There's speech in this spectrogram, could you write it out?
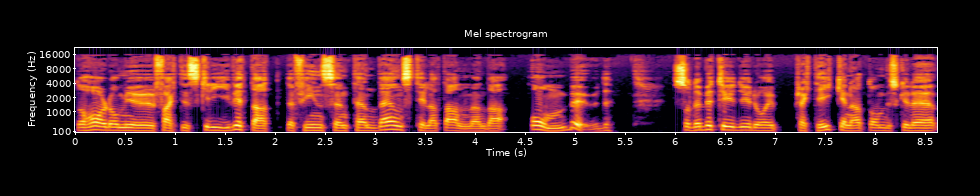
då har de ju faktiskt skrivit att det finns en tendens till att använda ombud så det betyder ju då i praktiken att om, vi skulle,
